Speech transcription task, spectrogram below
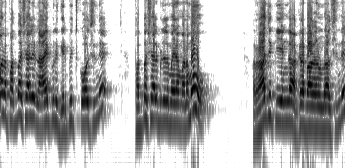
మన పద్మశాలి నాయకుని గెలిపించుకోవాల్సిందే. పద్మశాలి బిడ్డలమైన మనము రాజకీయంగా అగ్రభాగాన్ని ఉండాల్సిందే.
